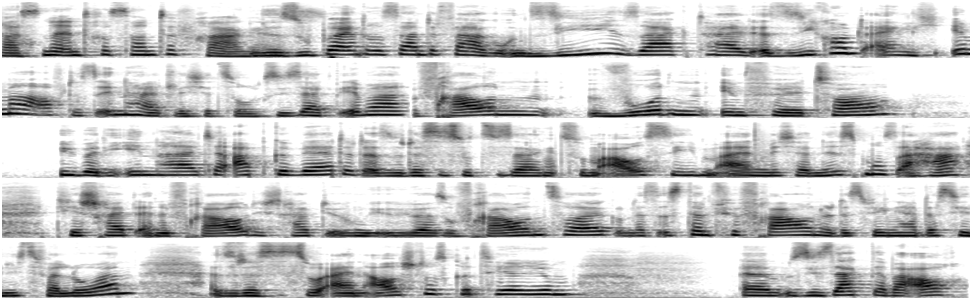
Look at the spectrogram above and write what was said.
Was eine interessante Frage. Eine super interessante Frage. Und sie sagt halt, also sie kommt eigentlich immer auf das Inhaltliche zurück. Sie sagt immer, Frauen wurden im Feuilleton über die Inhalte abgewertet. Also das ist sozusagen zum Aussieben ein Mechanismus. Aha, hier schreibt eine Frau, die schreibt irgendwie über so Frauenzeug und das ist dann für Frauen und deswegen hat das hier nichts verloren. Also das ist so ein Ausschlusskriterium. Ähm, sie sagt aber auch,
